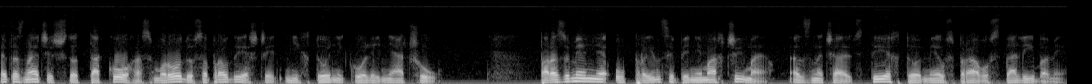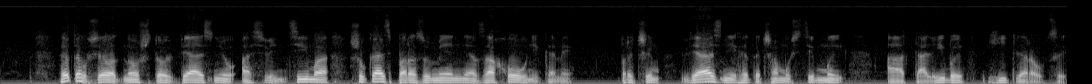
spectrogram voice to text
Гэта значыць, што такога смроду сапраўды яшчэ ніхто ніколі не чуў. Паразуменне ў прынцыпе немагчымае, адзначаюць тыя, хто меў справу з талібамі. Гэта ўсё адно, што вязню асвенціма шукаць паразумення захоўнікамі. Прычым вязні гэта чамусьці мы, а талібы гітлераўцы.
